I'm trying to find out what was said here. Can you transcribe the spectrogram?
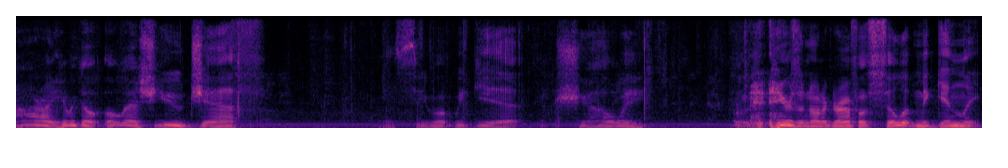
All right, here we go. OSU Jeff. Let's see what we get, shall we? Here's an autograph of Philip McGinley.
